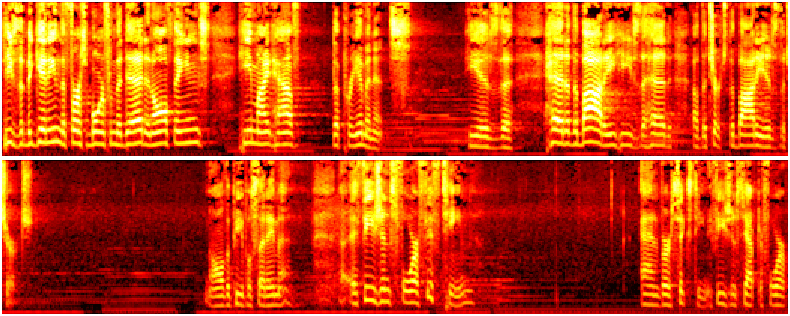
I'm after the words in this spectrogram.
He's the beginning, the firstborn from the dead, in all things he might have the preeminence. He is the head of the body, he's the head of the church. The body is the church. And all the people said amen. Uh, Ephesians 4:15 and verse 16. Ephesians chapter 4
